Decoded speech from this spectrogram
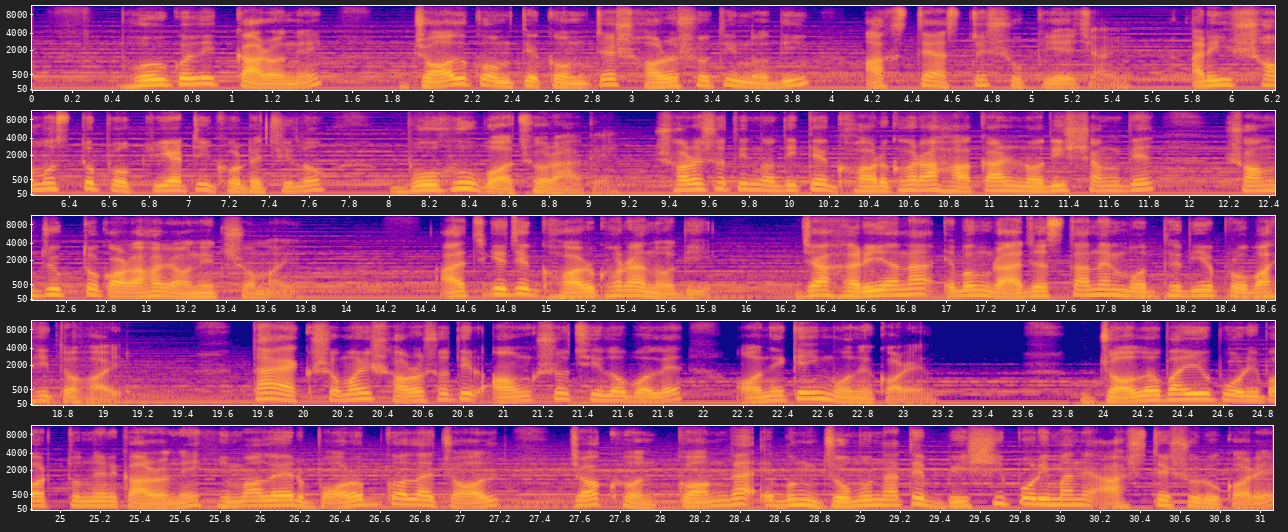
ভৌগোলিক কারণে জল কমতে কমতে সরস্বতী নদী আস্তে আস্তে শুকিয়ে যায়। আর এই সমস্ত প্রক্রিয়াটি ঘটেছিল বহু বছর আগে। সরস্বতী নদীকে ঘরঘরা হাকার নদীর সঙ্গে সংযুক্ত করা হয় অনেক সময়। আজকে যে ঘরঘরা নদী, যা হরিয়ানা এবং রাজস্থানের মধ্যে দিয়ে প্রবাহিত হয়, তা একসময় সরস্বতীর অংশ ছিল বলে অনেকেই মনে করেন। জলবায়ু পরিবর্তনের কারণে হিমালয়ের বরফ গলা জল যখন গঙ্গা এবং যমুনাতে বেশি পরিমাণে আসতে শুরু করে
